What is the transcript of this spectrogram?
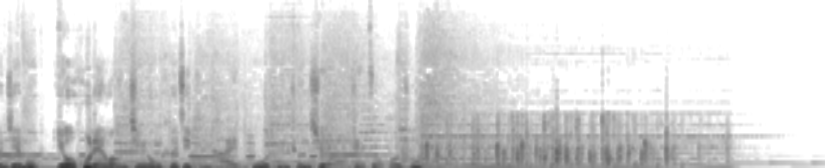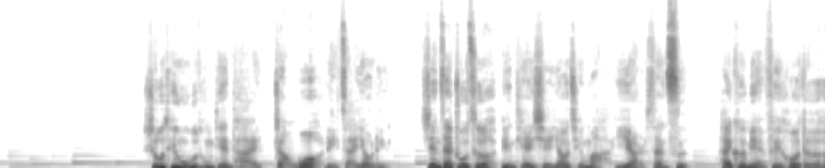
本节目由互联网金融科技平台梧桐城选制作播出。收听梧桐电台，掌握理财要领。现在注册并填写邀请码一二三四，还可免费获得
